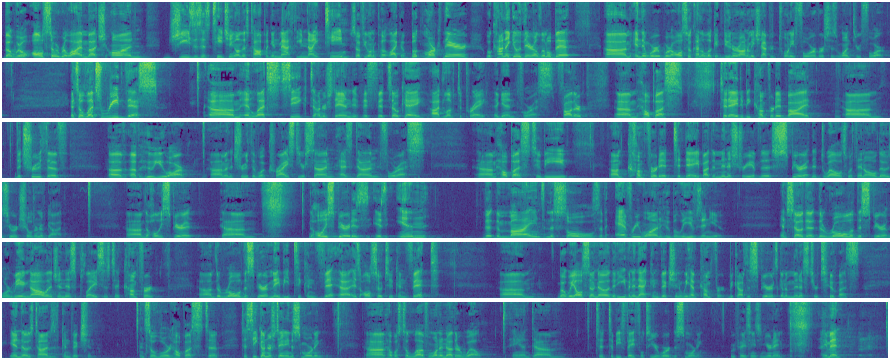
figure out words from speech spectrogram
But we'll also rely much on Jesus' is teaching on this topic in Matthew 19. So if you want to put like a bookmark there, we'll kind of go there a little bit. Um, and then we're, we're also kind of look at Deuteronomy chapter 24, verses 1 through 4. And so let's read this um, and let's seek to understand. If, if, it's okay, I'd love to pray again for us. Father, um, help us today to be comforted by um, the truth of, of, of, who you are um, and the truth of what Christ, your Son, has done for us. Um, help us to be um, comforted today by the ministry of the Spirit that dwells within all those who are children of God. Um, the Holy Spirit, um, the Holy Spirit is, is in the, the minds and the souls of everyone who believes in you. And so the, the role of the Spirit, Lord, we acknowledge in this place is to comfort. Um, the role of the Spirit may be to convict, uh, is also to convict. Um, but we also know that even in that conviction, we have comfort because the Spirit's going to minister to us in those times of conviction. And so, Lord, help us to, to seek understanding this morning. Uh, help us to love one another well and um, to, to be faithful to your word this morning. We pray things in your name. Amen.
